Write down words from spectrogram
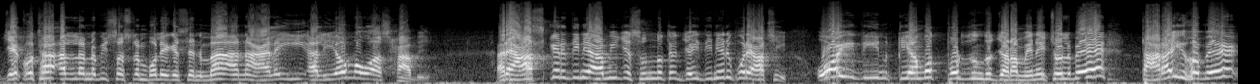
যে কথা আল্লাহ নবী সাল্লাম বলে গেছেন, মা আনা আলাইহি আলিয়ম ও আসহাবি। আরে, আজকের দিনে আমি যে সুন্নতের যেই দিনের উপরে আছি, ওই দিন কিয়ামত পর্যন্ত যারা মেনে চলবে, তারাই হবে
